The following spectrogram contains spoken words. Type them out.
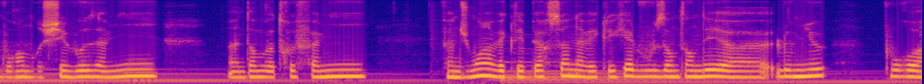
vous rendre chez vos amis, dans votre famille, enfin du moins avec les personnes avec lesquelles vous vous entendez le mieux pour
